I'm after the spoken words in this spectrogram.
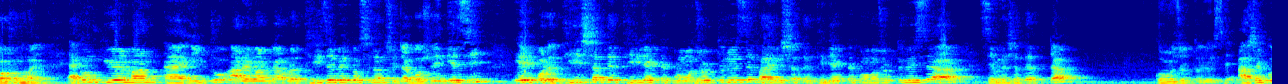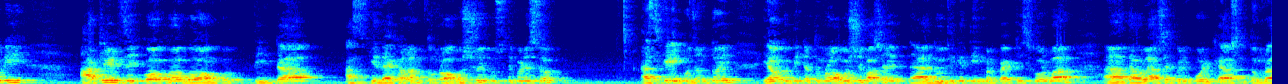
গঠন হয়। এখন q এর মান ইনটু r এর মানটা আমরা 3 যে বের করছিলাম, সেটা বসিয়ে দিয়েছি। এরপরে 3 এর সাথে 3 এর একটা ক্রমজোড় তৈরি হয়েছে 5 এর সাথে 3 এর একটা ক্রমজোড় তৈরি হয়েছে, আর 7 এর সাথে একটা ক্রমজোড় তৈরি হয়েছে। আশা করি 8 এর যে ক, খ, গ অঙ্ক তিনটা আজকে দেখালাম, তোমরা অবশ্যই বুঝতে পেরেছ। আজকে এই পর্যন্তই। এই অঙ্ক তিনটা তোমরা অবশ্যই বাসায় দুই থেকে তিনবার প্র্যাকটিস করবা। তাহলে আশা করি পরীক্ষায় আসলে তোমরা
